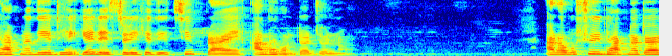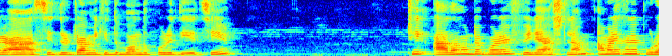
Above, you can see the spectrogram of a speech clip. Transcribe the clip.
ঢাকনা দিয়ে ঢেকে রেস্টে রেখে দিচ্ছি প্রায় আধা ঘণ্টার জন্য। আর অবশ্যই ঢাকনাটার ছিদ্রটা আমি কিন্তু বন্ধ করে দিয়েছি। ঠিক আধা ঘণ্টা পরে ফিরে আসলাম। আমার এখানে পুরো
